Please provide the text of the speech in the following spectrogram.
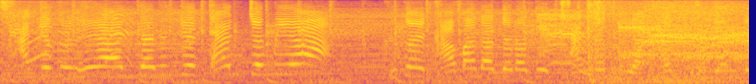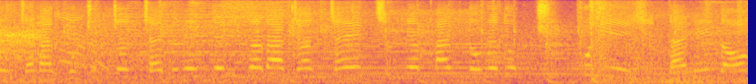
사격을 해야 한다는 게 단점이야. 그걸 감안하더라도 장갑이 약한 중형전차나 구축전차들을 때리거나 전차의 측면만 노려도 충분히 해시탄을 넣어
